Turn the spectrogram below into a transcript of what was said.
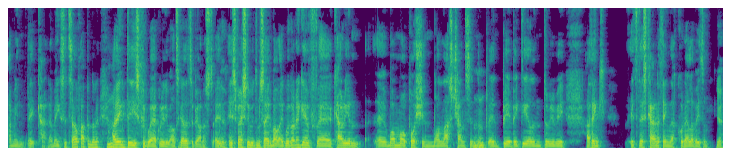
I mean, it kind of makes itself happen, doesn't it? Hmm. I think these could work really well together, to be honest. Yeah. Especially with them saying about like we're going to give uh, Karrion uh, one more push and one last chance and, Mm-hmm. be a big deal in WWE. I think it's this kind of thing that could elevate them. Yeah.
